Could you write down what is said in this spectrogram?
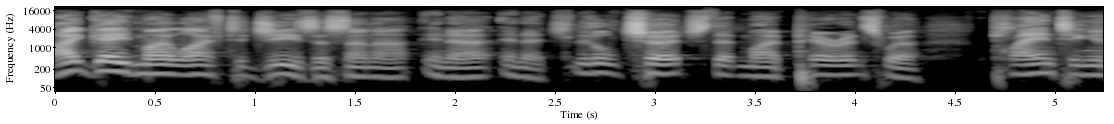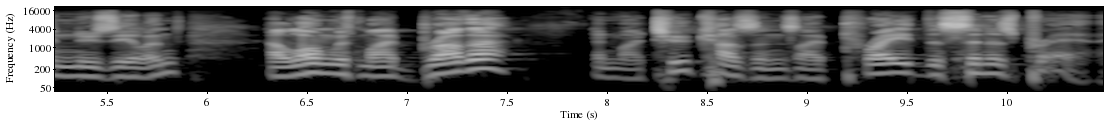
I gave my life to Jesus in a, in, a, in a little church that my parents were planting in New Zealand. Along with my brother and my two cousins, I prayed the sinner's prayer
